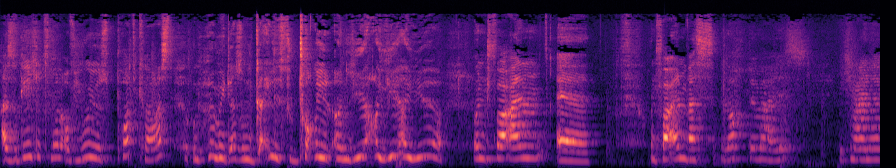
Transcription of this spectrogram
Also gehe ich jetzt mal auf Jojos Podcast und höre mir da so ein geiles Tutorial an. Yeah, yeah, yeah. Und vor allem, äh, und vor allem, was noch dümmer ist, ich meine,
